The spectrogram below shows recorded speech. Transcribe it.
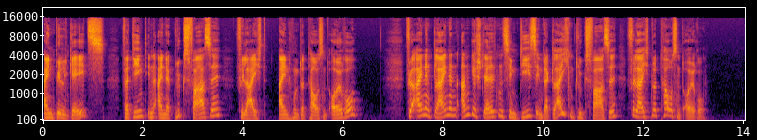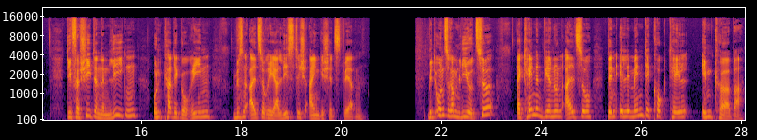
Ein Bill Gates verdient in einer Glücksphase vielleicht 100.000 Euro. Für einen kleinen Angestellten sind dies in der gleichen Glücksphase vielleicht nur 1000 Euro. Die verschiedenen Ligen und Kategorien müssen also realistisch eingeschätzt werden. Mit unserem Liu Tzu erkennen wir nun also den Elemente-Cocktail im Körper.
